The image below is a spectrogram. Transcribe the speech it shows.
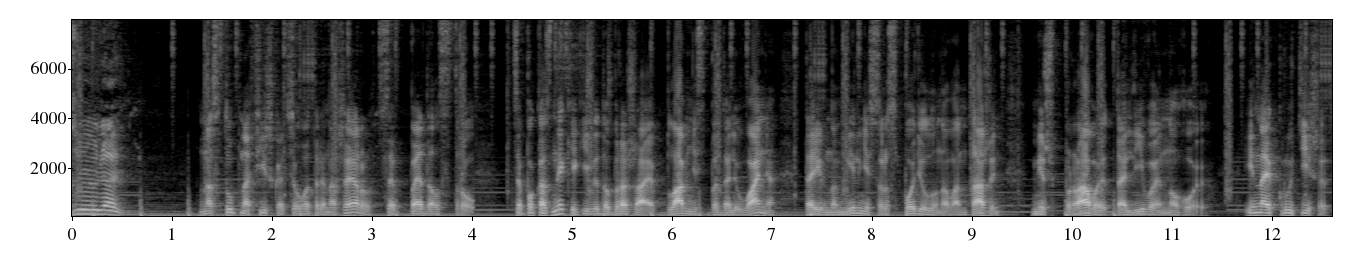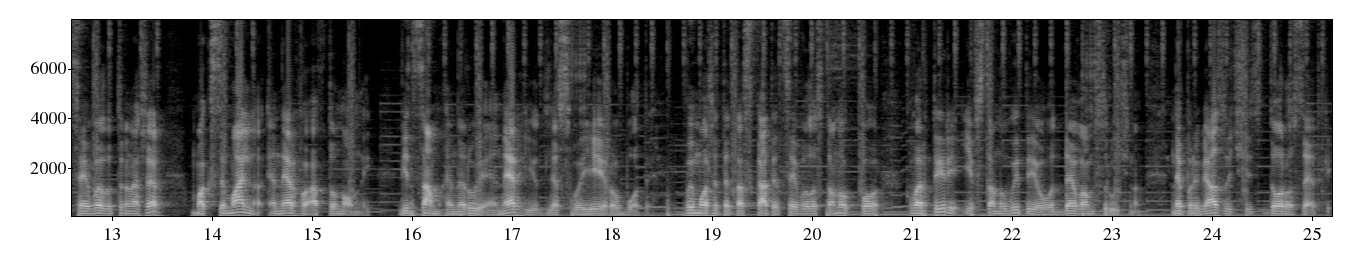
Себе, блядь. Наступна фішка цього тренажеру це Pedal Stroke. Це показник, який відображає плавність педалювання та рівномірність розподілу навантажень між правою та лівою ногою. І найкрутіше, цей велотренажер максимально енергоавтономний. Він сам генерує енергію для своєї роботи. Ви можете таскати цей велостанок по квартирі і встановити його де вам зручно, не прив'язуючись до розетки.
